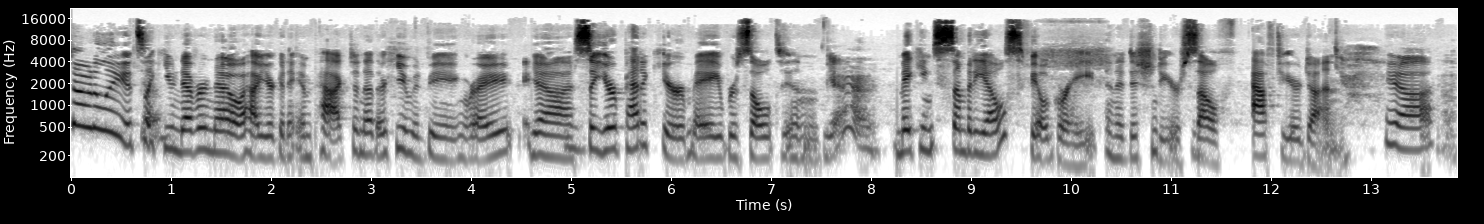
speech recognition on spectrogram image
totally. It's Yeah. like you never know how you're going to impact another human being, right? Yeah. So your pedicure may result in Yeah. making somebody else feel great in addition to yourself mm-hmm. after you're done. Yeah. Yeah.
